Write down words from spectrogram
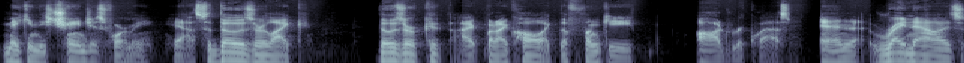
making these changes for me? Yeah. So those are like, those are what I call like the funky, odd request. And right now is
